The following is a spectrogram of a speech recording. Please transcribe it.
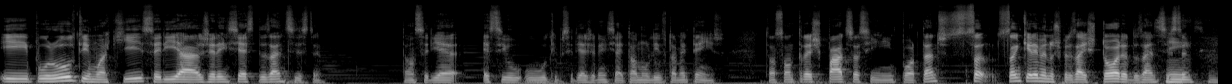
E por último aqui seria gerenciar esse design system. Então seria esse o, último seria gerenciar. Então no livro também tem isso. Então são três partes assim importantes, sem, querer menosprezar a história do design system, Sim, sim.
